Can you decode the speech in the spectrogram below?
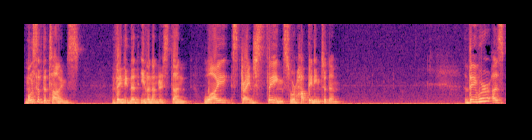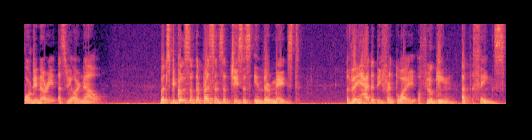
Most of the times, they did not even understand why strange things were happening to them. They were as ordinary as we are now, but because of the presence of Jesus in their midst, they had a different way of looking at things.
